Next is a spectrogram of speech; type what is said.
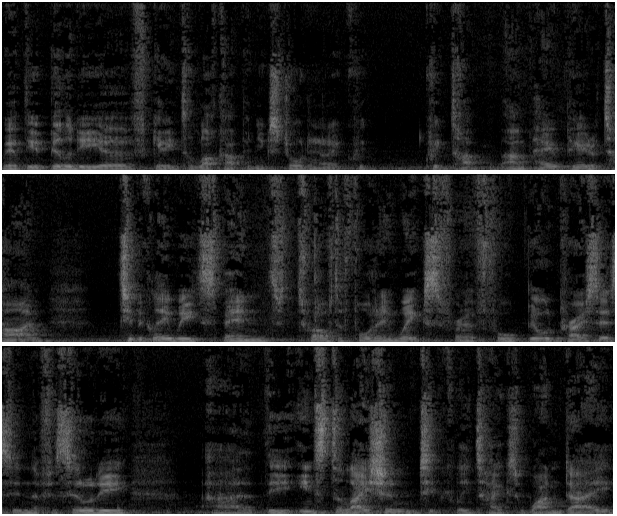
we have the ability of getting to lock up an extraordinarily quick, quick time, um, period of time. Typically, we spend 12 to 14 weeks for a full build process in the facility. Uh, the installation typically takes one day,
